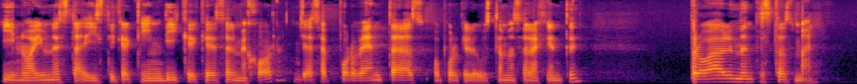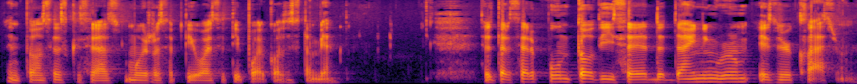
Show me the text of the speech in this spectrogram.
y no hay una estadística que indique que es el mejor, ya sea por ventas o porque le gusta más a la gente, probablemente estás mal. Entonces, que seas muy receptivo a ese tipo de cosas también. El tercer punto dice, The dining room is your classroom.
